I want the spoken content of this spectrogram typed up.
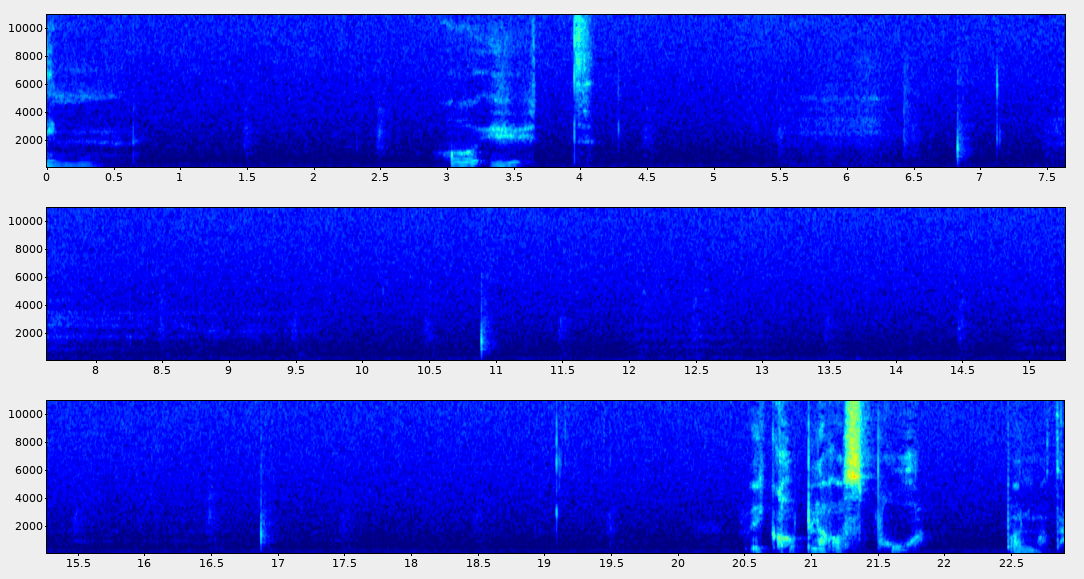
Inn og ut. Vi kobler oss på, på en måte.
